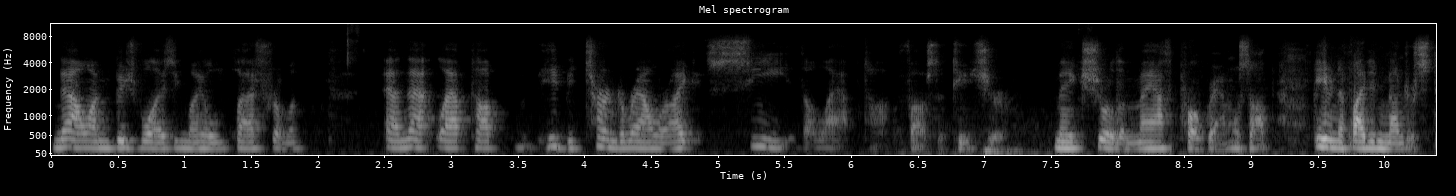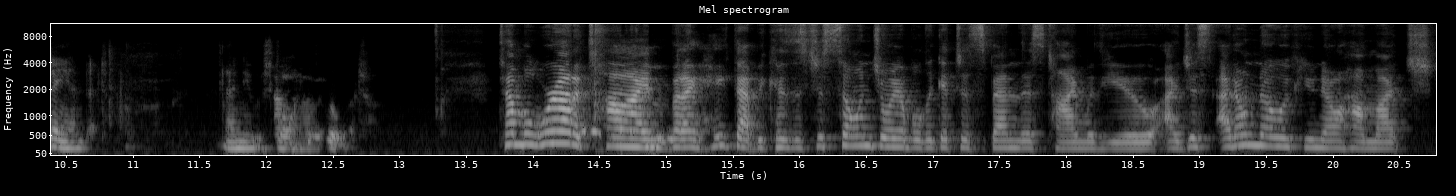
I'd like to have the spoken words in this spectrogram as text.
now I'm visualizing my old classroom, and that laptop, he'd be turned around where I could see the laptop if I was the teacher. Make sure the math program was up, even if I didn't understand it, and he was going Uh-huh. through it. Temple, we're out of time, but I hate that because it's just so enjoyable to get to spend this time with you. I just, I don't know if you know how much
